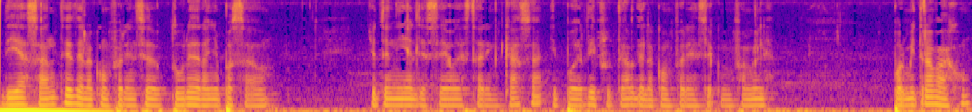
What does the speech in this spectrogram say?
Días antes de la conferencia de octubre del año pasado, yo tenía el deseo de estar en casa y poder disfrutar de la conferencia con mi familia. Por mi trabajo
